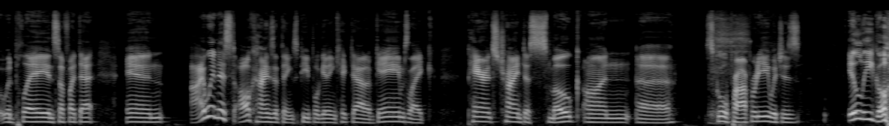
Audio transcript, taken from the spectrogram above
would play and stuff like that. And i witnessed all kinds of things people getting kicked out of games like parents trying to smoke on uh school property which is illegal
